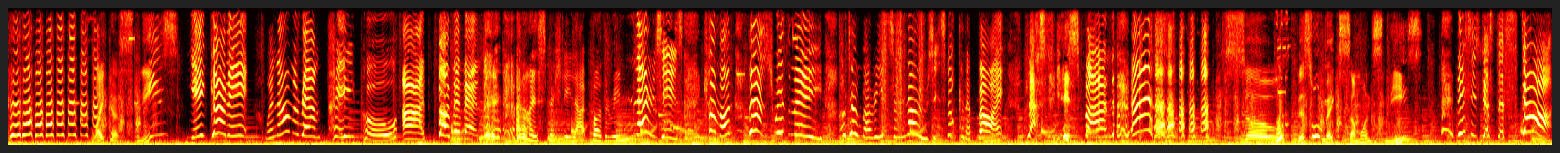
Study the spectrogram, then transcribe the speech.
Like a sneeze? You got it! When I'm around people, I bother them. and I especially like bothering noses. Come on, bounce with me. Oh, don't worry, it's a nose. It's not going to bite. Plus, it's fun. So, this will make someone sneeze? this is just the start,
